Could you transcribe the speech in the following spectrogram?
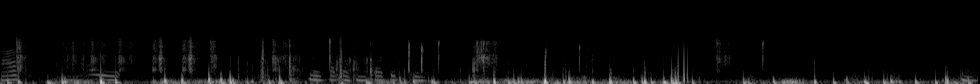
หาหาไอ้นี่ครับเดี๋ยวผมจะเอาไปปลูกอืม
